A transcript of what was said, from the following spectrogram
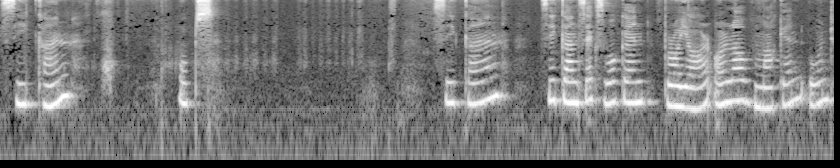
Sie kann ups Sie kann, sie kann sechs Wochen pro Jahr Urlaub machen und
